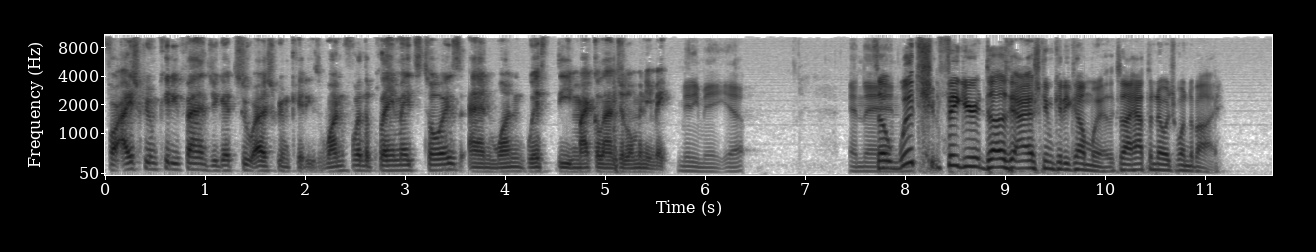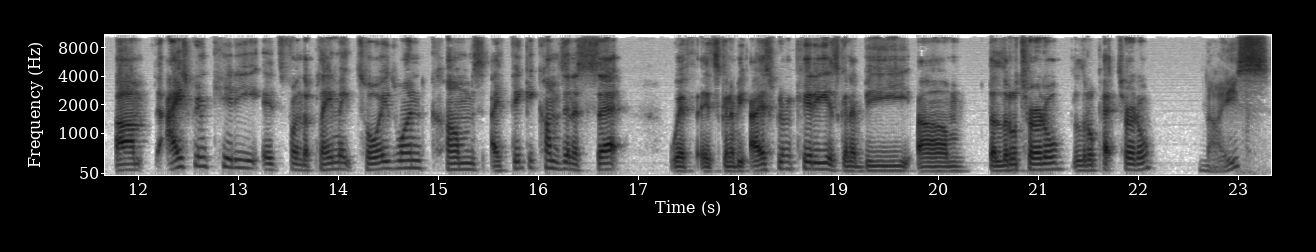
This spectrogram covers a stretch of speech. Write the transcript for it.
For ice cream kitty fans, you get two ice cream kitties. One for the Playmates toys and one with the Michelangelo mini mate. Mini Mate, yep. And then So, which figure does the ice cream kitty come with? Because I have to know which one to buy. Um, the ice cream kitty, it's from the Playmate Toys one. Comes, I think it comes in a set with. It's gonna be ice cream kitty. It's gonna be um the little turtle, the little pet turtle, nice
